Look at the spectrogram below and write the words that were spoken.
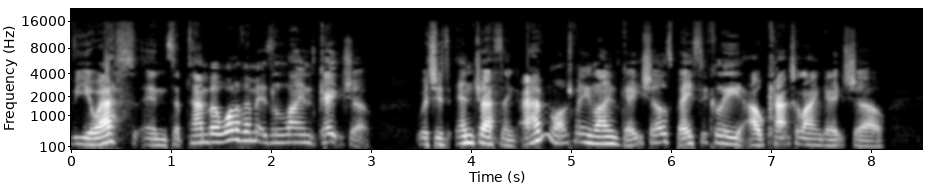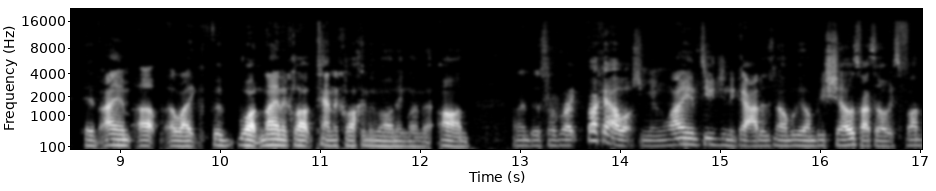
the US in September. One of them is a Lions Gate show, which is interesting. I haven't watched many Lions Gate shows. Basically, I'll catch a Lions Gate show if I am up at like what nine o'clock, ten o'clock in the morning when they're on. And I'm just sort of like, fuck it, I'll watch some Young Lions. Yuji Nagata's normally on these shows, that's always fun.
